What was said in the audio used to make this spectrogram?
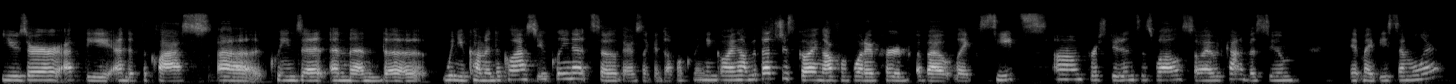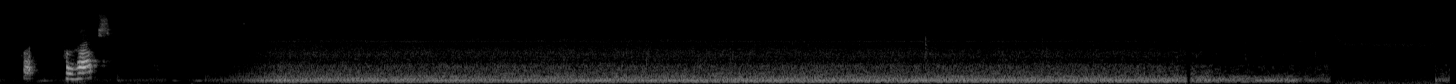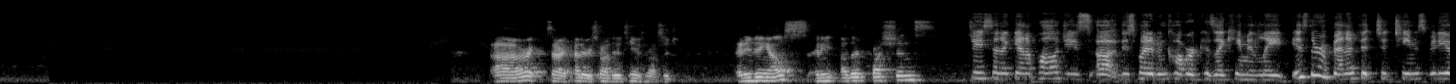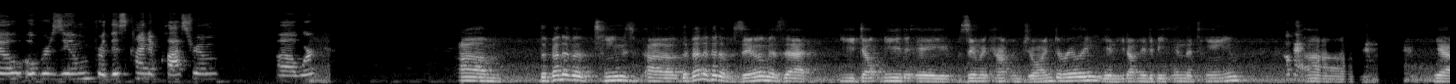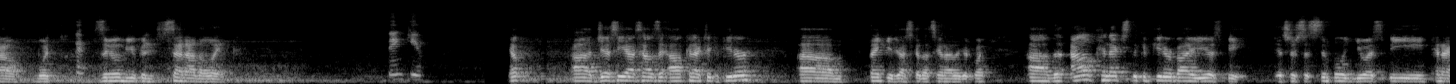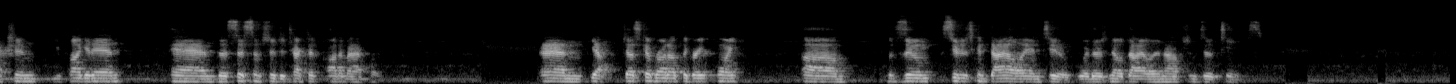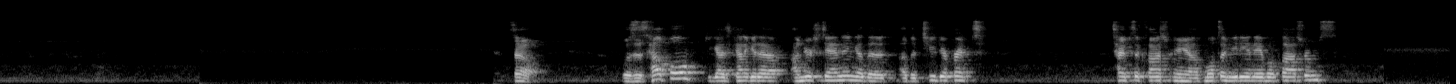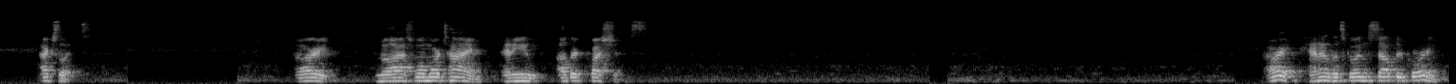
user at the end of the class uh, cleans it and then the when you come into class you clean it. So there's like a double cleaning going on but that's just going off of what I've heard about like seats um, for students as well. So I would kind of assume it might be similar perhaps All right, sorry, how to respond to the team's message. Anything else? Any other questions? Jason, again, apologies. Uh, this might have been covered because I came in late. Is there a benefit to Teams video over Zoom for this kind of classroom uh, work? Um, the benefit of Teams, uh, the benefit of Zoom is that you don't need a Zoom account and join to really, and you don't need to be in the team. Okay. Um, yeah, with Okay. Zoom, you can send out a link. Thank you. Yep. Uh, Jesse asked, how's the OWL connected computer? Um, thank you, Jessica. That's another good point. Uh, the OWL connects to the computer via USB. It's just a simple USB connection. You plug it in, and the system should detect it automatically. And yeah, Jessica brought up the great point. Um, with Zoom, students can dial in too, where there's no dial in option to Teams. So, was this helpful? Did you guys kind of get an understanding of the of the two different types of classroom, you know, multimedia enabled classrooms? Excellent. All right, I'm gonna ask one more time. Any other questions? All right, Hannah, let's go ahead and stop the recording.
